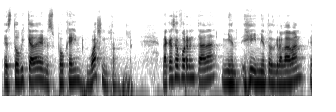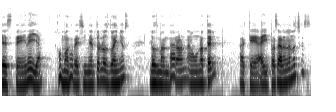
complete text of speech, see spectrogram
Está ubicada en Spokane, Washington. La casa fue rentada y mientras grababan este, en ella, como agradecimiento a los dueños, los mandaron a un hotel a que ahí pasaran las noches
